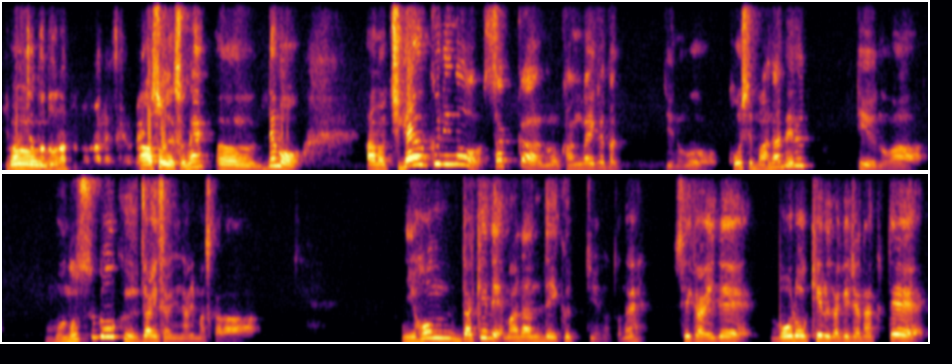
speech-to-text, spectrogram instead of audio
今ちょっとどうなったかわかんないですけどね。あそうですよね。うん、でもあの、違う国のサッカーの考え方っていうのを、こうして学べるっていうのは、ものすごく財産になりますから、日本だけで学んでいくっていうのとね、世界でボールを蹴るだけじゃなくて、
